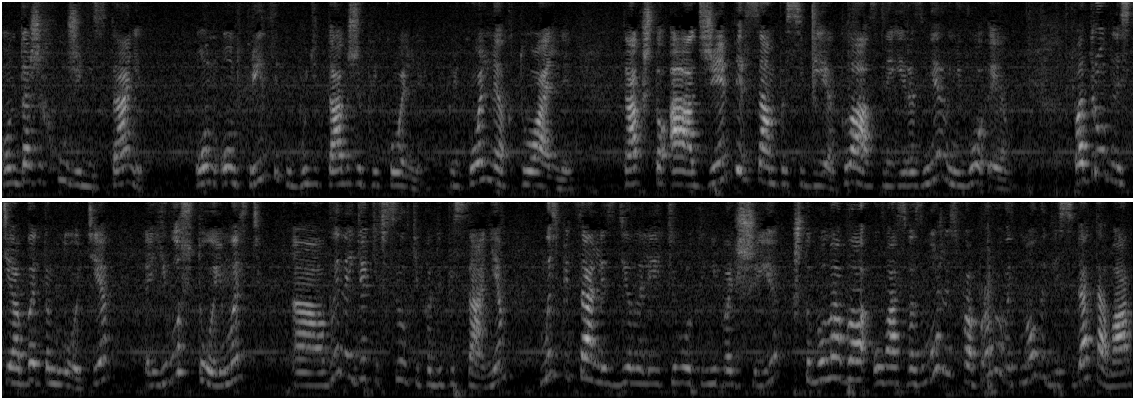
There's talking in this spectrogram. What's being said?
он даже хуже не станет. Он, он в принципе, будет также прикольный, прикольный, актуальный. Так что, а джемпер сам по себе классный, и размер у него М. Подробности об этом лоте, его стоимость а, вы найдете в ссылке под описанием. Мы специально сделали эти лоты небольшие, чтобы была бы у вас возможность попробовать новый для себя товар.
